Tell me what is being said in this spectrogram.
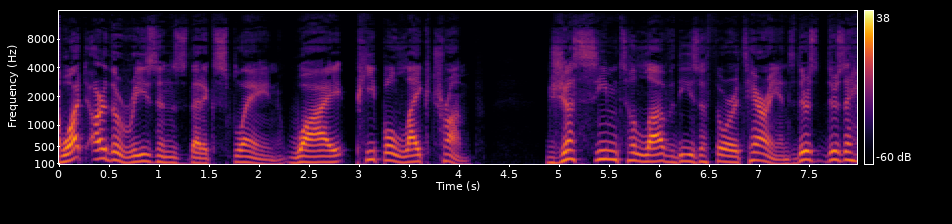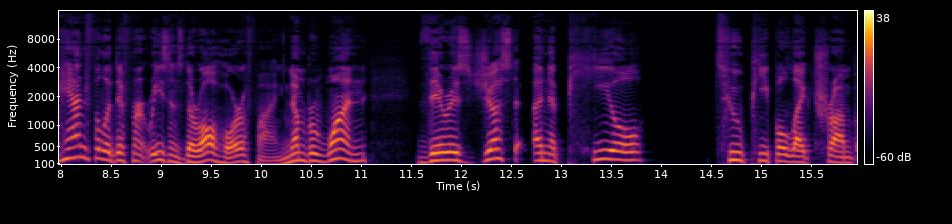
What are the reasons that explain why people like Trump just seem to love these authoritarians. There's there's a handful of different reasons. They're all horrifying. Number one, there is just an appeal to people like Trump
